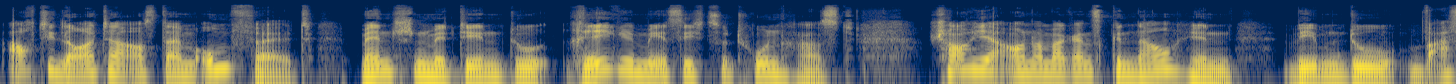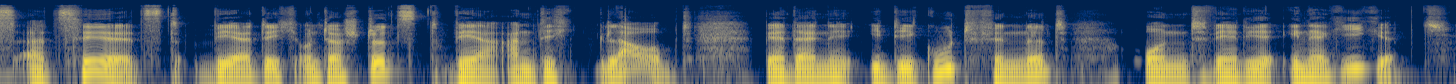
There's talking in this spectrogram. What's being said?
auch die Leute aus deinem Umfeld, Menschen, mit denen du regelmäßig zu tun hast. Schau hier auch nochmal ganz genau hin, wem du was erzählst, wer dich unterstützt, wer an dich glaubt, wer deine Idee gut findet und wer dir Energie gibt.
